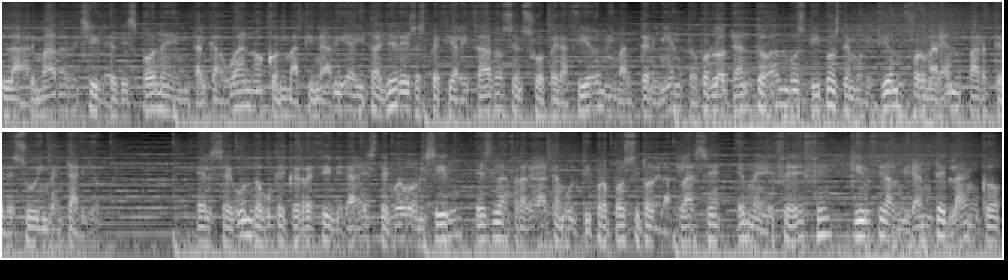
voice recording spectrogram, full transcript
la Armada de Chile dispone en Talcahuano con maquinaria y talleres especializados en su operación y mantenimiento por lo tanto ambos tipos de munición formarán parte de su inventario. El segundo buque que recibirá este nuevo misil, es la fragata multipropósito de la clase, MFF-15 Almirante Blanco,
